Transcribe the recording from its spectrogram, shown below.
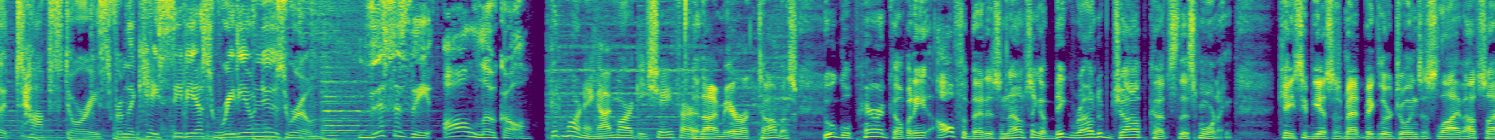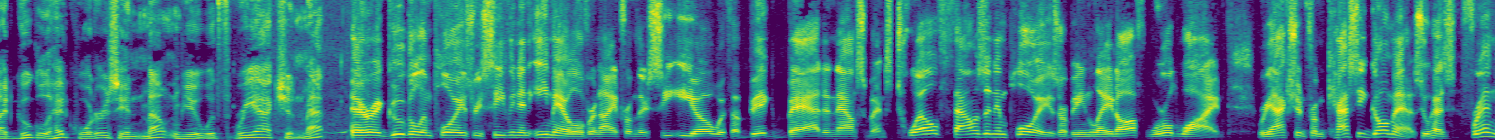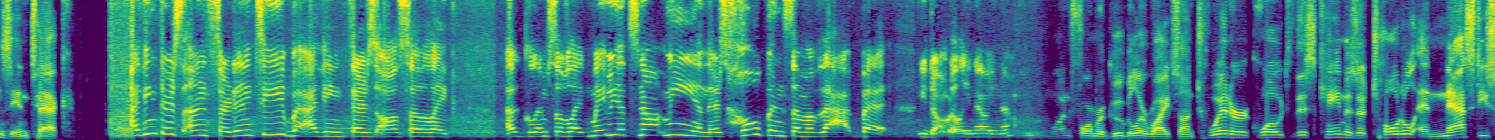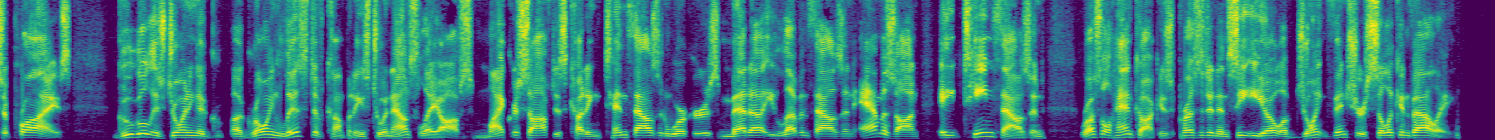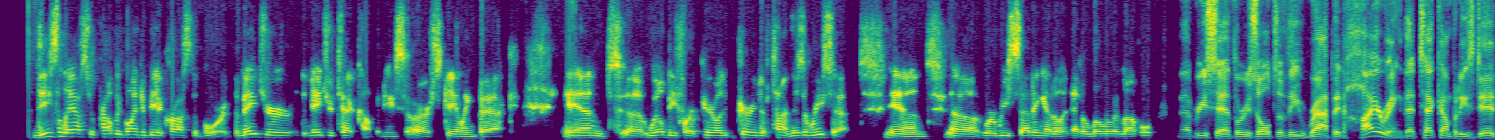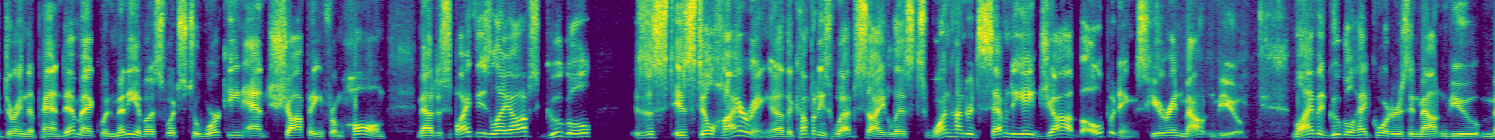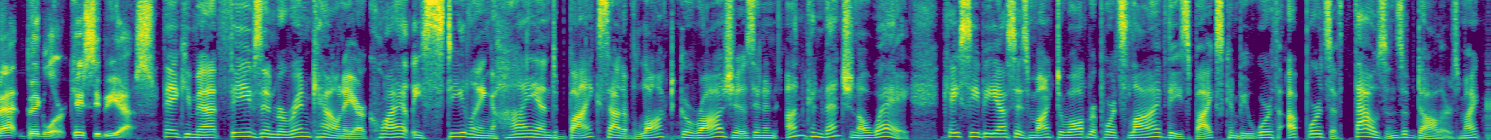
The top stories from the KCBS radio newsroom. This is the All Local. Good morning. I'm Margie Shafer. And I'm Eric Thomas. Google parent company Alphabet is announcing a big round of job cuts this morning. KCBS's Matt Bigler joins us live outside Google headquarters in Mountain View with reaction. Matt? Eric, Google employees receiving an email overnight from their CEO with a big bad announcement. 12,000 employees are being laid off worldwide. Reaction from Cassie Gomez, who has friends in tech. I think there's uncertainty, but I think there's also like a glimpse of like maybe it's not me and there's hope in some of that, but you don't really know, you know. One former Googler writes on Twitter, quote, "This came as a total and nasty surprise." Google is joining a, a, growing list of companies to announce layoffs. Microsoft is cutting 10,000 workers, Meta 11,000, Amazon 18,000. Russell Hancock is president and CEO of joint venture Silicon Valley. These layoffs are probably going to be across the board. The major the major tech companies are scaling back, and uh, will be for a period period of time. There's a reset, and uh, we're resetting at a at a lower level. That reset, the result of the rapid hiring that tech companies did during the pandemic, when many of us switched to working and shopping from home. Now, despite these layoffs, Google is this, is still hiring. Uh, the company's website lists 178 job openings here in Mountain View. Live at Google headquarters in Mountain View, Matt Bigler, KCBS. Thank you, Matt. Thieves in Marin County are quietly stealing high-end bikes out of locked garages in an unconventional way. KCBS's Mike DeWald reports live. These bikes can be worth upwards of thousands of dollars. Mike.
